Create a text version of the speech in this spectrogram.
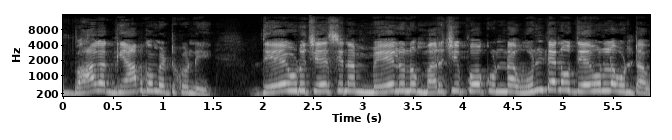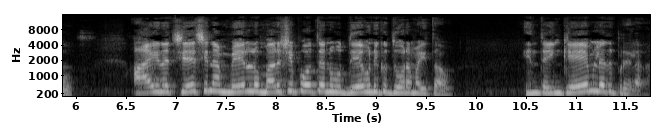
బాగా జ్ఞాపకం పెట్టుకోండి. దేవుడు చేసిన మేలులు మరిచిపోకుండా ఉంటే నువ్వు దేవుణ్ణిలో ఉంటావు. ఆయన చేసిన మేలులు మరిచిపోతే నువ్వు దేవునికి దూరం అవుతావు ఇంత ఇంకేం లేదు ప్రియులరా.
